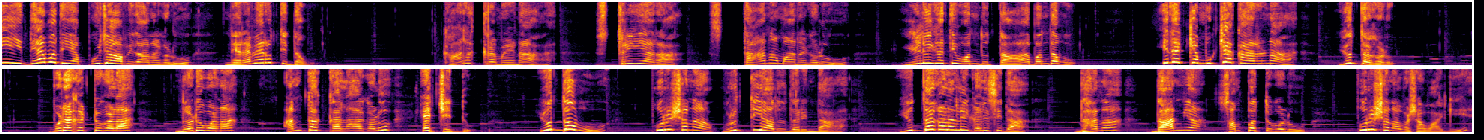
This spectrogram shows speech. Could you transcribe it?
ಈ ದೇವತೆಯ ಪೂಜಾ ವಿಧಾನಗಳು ನೆರವೇರುತ್ತಿದ್ದವು. ಕಾಲಕ್ರಮೇಣ ಸ್ತ್ರೀಯರ ಸ್ಥಾನಮಾನಗಳು ಇಳಿಗತಿ ಹೊಂದುತ್ತಾ ಬಂದವು. ಇದಕ್ಕೆ ಮುಖ್ಯ ಕಾರಣ ಯುದ್ಧಗಳು. ಬುಡಕಟ್ಟುಗಳ ನಡುವಣ ಅಂತಃಕಲಹಗಳು ಹೆಚ್ಚಿದ್ದು. ಯುದ್ಧವು ಪುರುಷನ ವೃತ್ತಿಯಾದುದರಿಂದ ಯುದ್ಧಗಳಲ್ಲಿ ಗಳಿಸಿದ ಧನ, ಧಾನ್ಯ, ಸಂಪತ್ತುಗಳು ಪುರುಷನ ವಶವಾಗಿ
